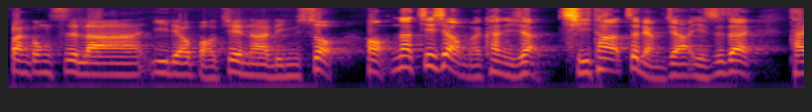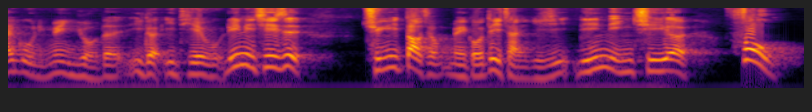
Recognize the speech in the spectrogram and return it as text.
办公室啦、医疗保健啦、零售。好，那接下来我们来看一下其他这两家也是在台股里面有的一个 ETF，零零七是群益道琼美国地产，以及零零七二富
